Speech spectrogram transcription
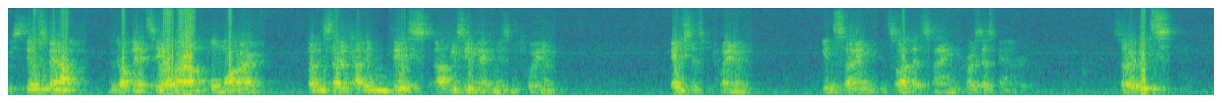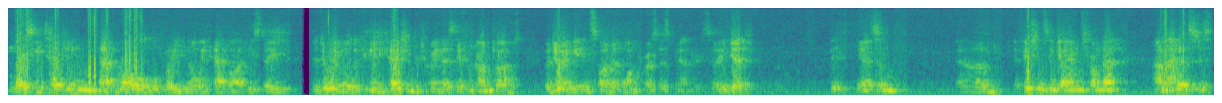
We still spin up the .NET CLR or Mono, but instead of having this RPC mechanism between them, Edge sits between them inside, inside that same process boundary. So it's basically taking that role where you normally have IPC, they're doing all the communication between those different runtimes, we're doing it inside that one process boundary. So you get you know, some um, efficiency gains from that, um, and it's just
